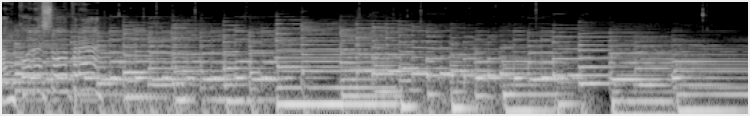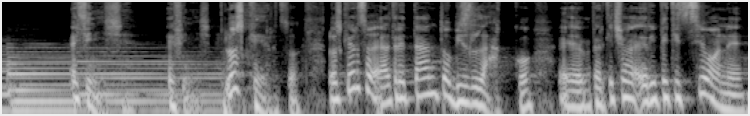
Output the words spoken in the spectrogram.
ancora sopra e finisce. E finisce. Lo scherzo. Lo scherzo è altrettanto bislacco eh, perché c'è una ripetizione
